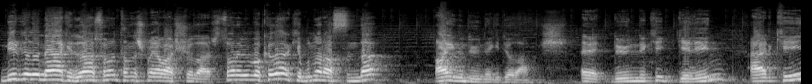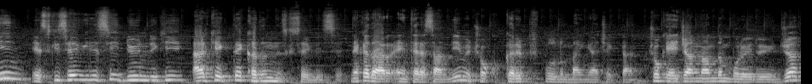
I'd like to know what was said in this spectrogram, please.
Birbirlerini merak ediyorlar sonra tanışmaya başlıyorlar. Sonra bir bakıyorlar ki bunlar aslında aynı düğüne gidiyorlarmış. Evet düğündeki gelin erkeğin eski sevgilisi düğündeki erkek de kadının eski sevgilisi. Ne kadar enteresan değil mi? Çok garip buldum ben gerçekten. Çok heyecanlandım burayı duyunca.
